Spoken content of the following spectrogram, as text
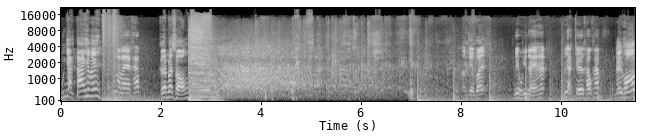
มึงอยากตายใช่ไหม มันอะไรอะครับ เกินมาสองเอาเก็บไว้ เมียผมอยู่ไหนอะฮะผมอยากเจอเขาครับ ไอ้พร้อม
